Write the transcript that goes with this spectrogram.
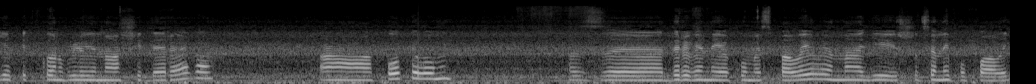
Я підкормлюю наші дерева попілом з е, деревини, яку ми спалили. Надіюсь, що це не попалить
